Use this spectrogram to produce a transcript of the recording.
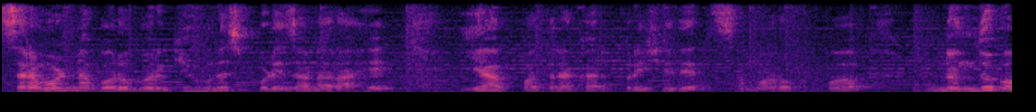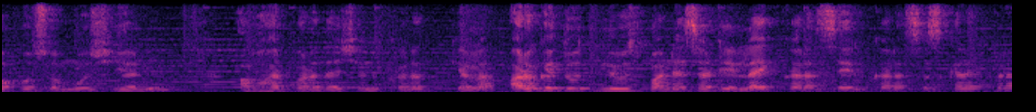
सर्वांना बरोबर घेऊनच पुढे जाणार आहे. या पत्रकार परिषदेत समारोप नंदू बापू समोशी यांनी आभार प्रदर्शन करत केला. आरोग्य दूत न्यूज पाहण्यासाठी लाईक करा शेअर करा सबस्क्राईब करा.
